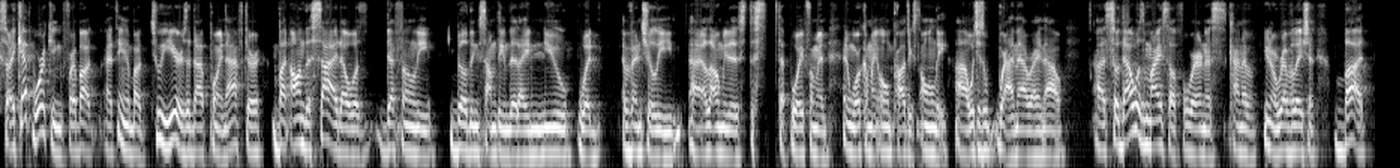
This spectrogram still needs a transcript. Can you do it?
So I kept working for about, I think, about two years at that point after. But on the side, I was definitely building something that I knew would eventually uh, allow me to, to, step away from it and work on my own projects only, uh, which is where I'm at right now. Uh, so that was my self-awareness kind of, you know, revelation. But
